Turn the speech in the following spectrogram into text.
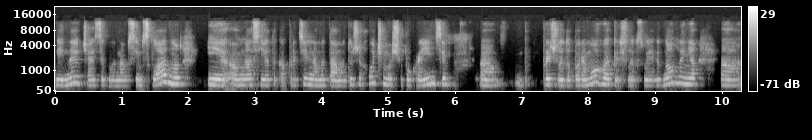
війни, в часі, коли нам всім складно. І в нас є така прицільна мета. Ми дуже хочемо, щоб українці е, прийшли до перемоги, пішли в своє відновлення е,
